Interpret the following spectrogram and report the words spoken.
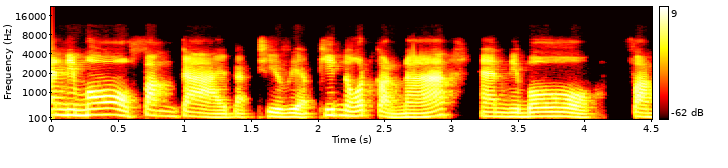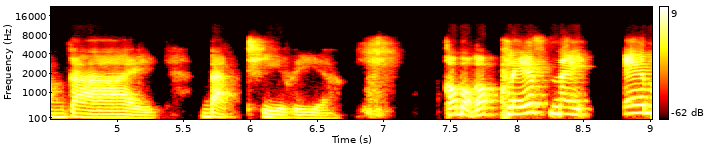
animal fungi bacteria พี่โน้ตก่อนนะ animal fungi bacteria เขาบอกว่า place ใน M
